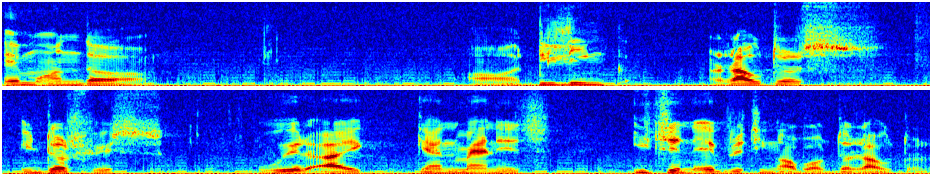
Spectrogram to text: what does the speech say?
am on the uh, D-Link routers interface where I can manage each and everything about the router.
